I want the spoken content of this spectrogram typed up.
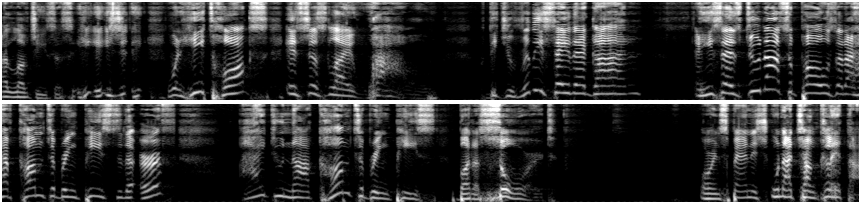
I love Jesus. He, he, when he talks, it's just like, wow, did you really say that, God? And he says, Do not suppose that I have come to bring peace to the earth. I do not come to bring peace, but a sword. Or in Spanish, una chancleta.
